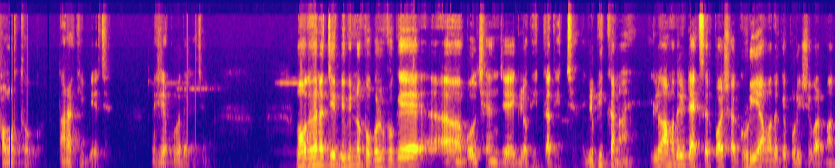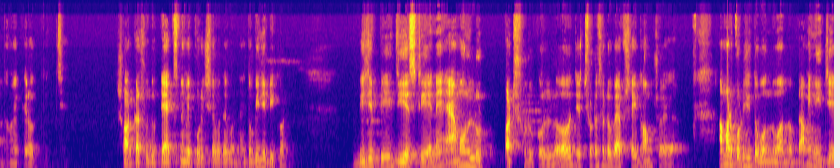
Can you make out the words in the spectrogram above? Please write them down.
সমর্থক, তারা কি পেয়েছে? হিসাব করে দেখেছেন। মমতা ব্যানার্জির বিভিন্ন প্রকল্পকে বলছেন যে এগুলো ভিক্ষা দিচ্ছে। এগুলো ভিক্ষা নয় এগুলো আমাদেরই ট্যাক্সের পয়সা ঘুরিয়ে আমাদেরকে পরিষেবার মাধ্যমে ফেরত দিচ্ছে। সরকার শুধু ট্যাক্স নেবে, পরিষেবা দেবে না তো বিজেপি করে। বিজেপি, জিএসটি এনে এমন লুটপাট শুরু করল যে ছোট ছোট ব্যবসায়ী ধ্বংস হয়ে গেল। আমার পরিচিত বন্ধু বান্ধবরা আমি নিজে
